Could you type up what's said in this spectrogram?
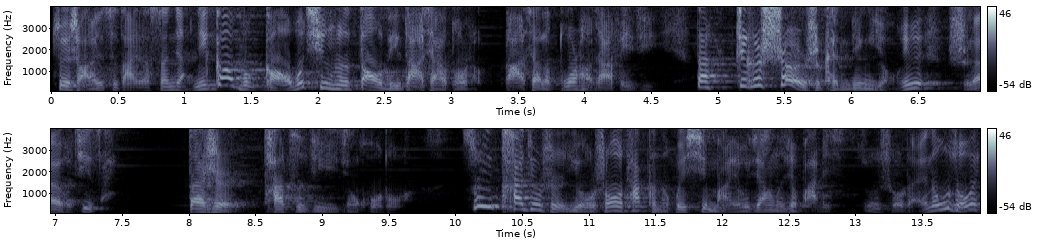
最少一次打下三架，你搞不搞不清楚到底打下多少，打下了多少架飞机？但这个事儿是肯定有，因为史料有记载。但是他自己已经糊涂了，所以他就是有时候他可能会信马由缰的就把这东西说出来，那无所谓，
